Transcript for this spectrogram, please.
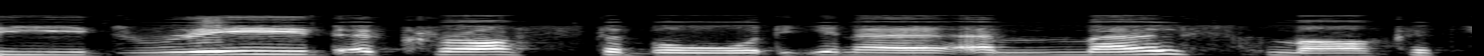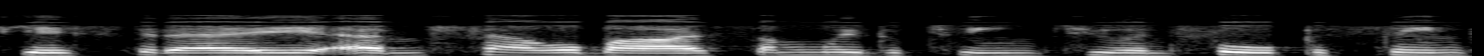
Indeed, red across the board. You know, um, most markets yesterday um, fell by somewhere between two and four percent,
